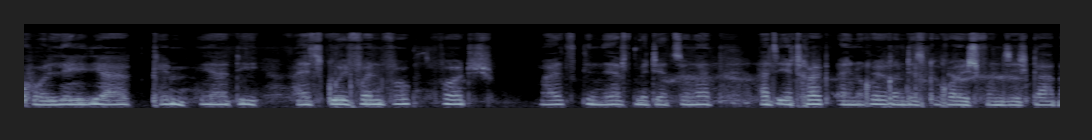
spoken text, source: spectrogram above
Cornelia Kemper, die Highschool von Foxford, schmalz genervt mit der Zunge, als ihr Truck ein rührendes Geräusch von sich gab,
